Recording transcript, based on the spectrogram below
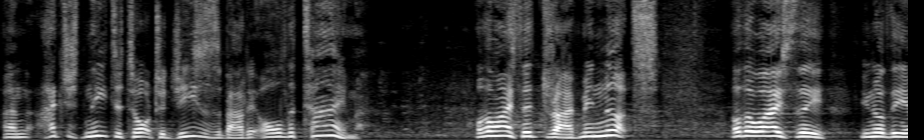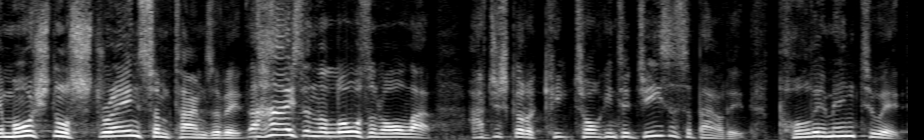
and I just need to talk to Jesus about it all the time. Otherwise, they'd drive me nuts. Otherwise, the, you know, the emotional strain sometimes of it, the highs and the lows and all that, I've just got to keep talking to Jesus about it. Pull him into it.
